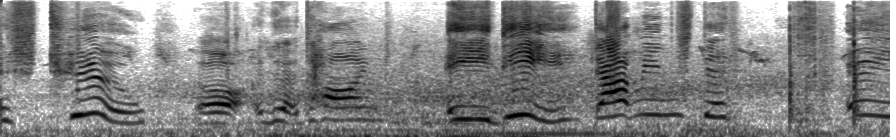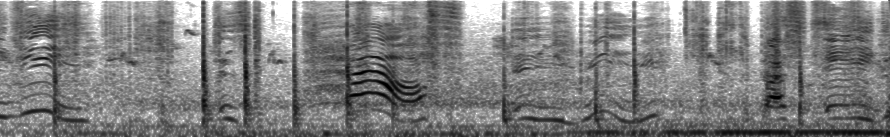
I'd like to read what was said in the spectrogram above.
is 2 uh, times AD, that means that AD is half AB. That's AD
